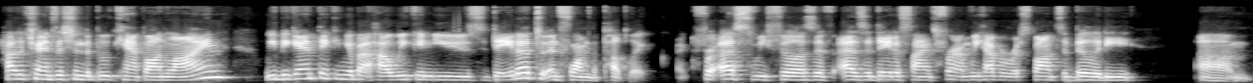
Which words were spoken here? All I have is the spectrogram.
how to transition the bootcamp online, we began thinking about how we can use data to inform the public. Like for us, we feel as if as a data science firm, we have a responsibility um,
